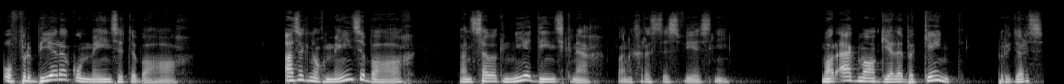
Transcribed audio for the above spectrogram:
Of probeer ek om mense te behaag? As ek nog mense behaag, dan sou ek nie 'n dienskneg van Christus wees nie. Maar ek maak julle bekend, broeders,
